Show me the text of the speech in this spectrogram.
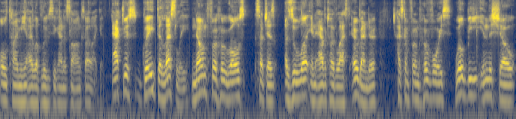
old timey. I love Lucy kind of song, so I like it. Actress Grey DeLisle, known for her roles such as Azula in Avatar: The Last Airbender has confirmed her voice will be in the show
